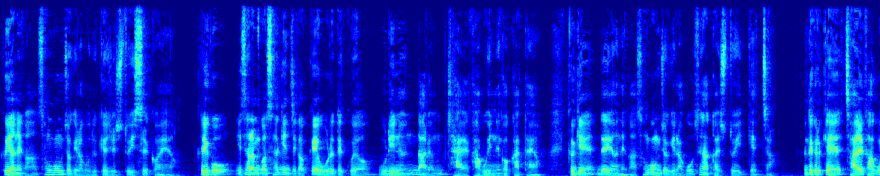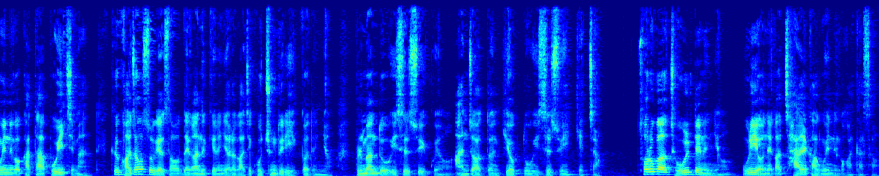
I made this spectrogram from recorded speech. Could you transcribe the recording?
그 연애가 성공적이라고 느껴질 수도 있을 거예요 그리고 이 사람과 사귄 지가 꽤 오래됐고요. 우리는 나름 잘 가고 있는 것 같아요. 그게 내 연애가 성공적이라고 생각할 수도 있겠죠. 근데 그렇게 잘 가고 있는 것 같아 보이지만 그 과정 속에서 내가 느끼는 여러 가지 고충들이 있거든요. 불만도 있을 수 있고요. 안 좋았던 기억도 있을 수 있겠죠 서로가 좋을 때는요 우리 연애가 잘 가고 있는 것 같아서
